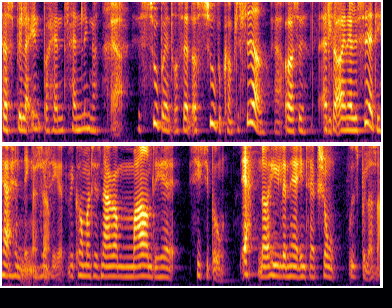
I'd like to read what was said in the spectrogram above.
der spiller ind på hans handlinger. Ja, er super interessant og super kompliceret Ja. også. Altså at analysere de her handlinger. helt Så. sikkert. Vi kommer til at snakke om meget om det her sidst i bogen. Ja. Når hele den her interaktion udspiller sig.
